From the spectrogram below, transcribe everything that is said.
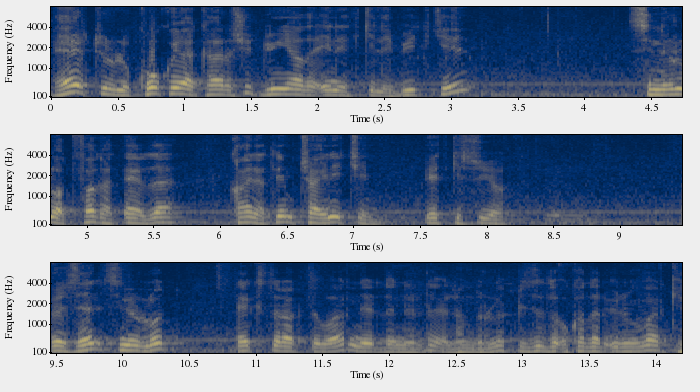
her türlü kokuya karşı dünyada en etkili bitki sinirli ot. Fakat evde kaynatayım çayını içeyim. Etkisi yok. Özel sinirli ot ekstraktı var. Nerede nerede elhamdülillah. Bizde de o kadar ürün var ki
